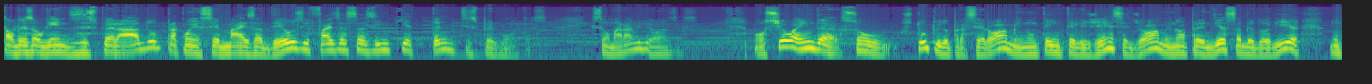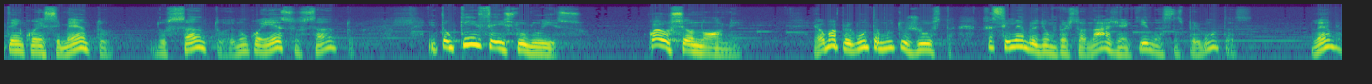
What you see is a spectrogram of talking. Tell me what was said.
talvez alguém desesperado para conhecer mais a Deus e faz essas inquietantes perguntas, que são maravilhosas. Bom, se eu ainda sou estúpido para ser homem, não tenho inteligência de homem, não aprendi a sabedoria, não tenho conhecimento do santo, eu não conheço o santo, então quem fez tudo isso? Qual é o seu nome? É uma pergunta muito justa. Você se lembra de um personagem aqui nessas perguntas? Lembra?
